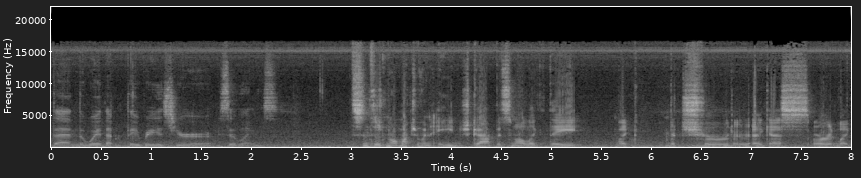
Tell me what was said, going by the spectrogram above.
than the way that they raised your siblings? since there's not much of an age gap, it's not like they like matured, or, I guess, or like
